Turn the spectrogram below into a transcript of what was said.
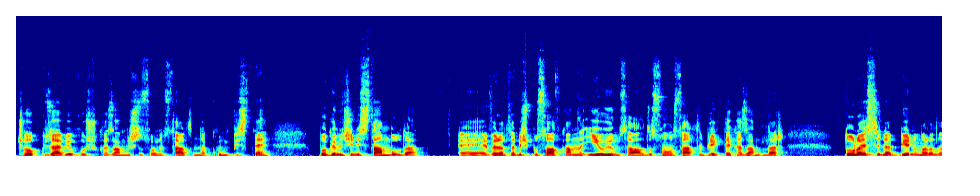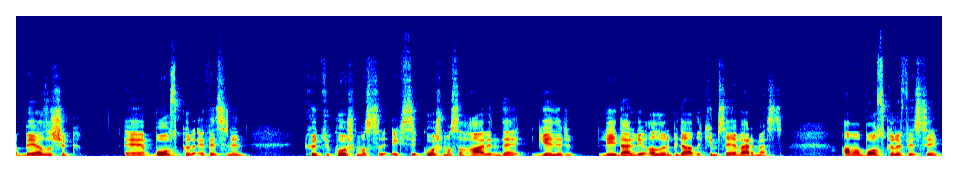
Çok güzel bir koşu kazanmıştı son startında kum pistte. Bugün için İstanbul'da e, Virat Abiş bu safkanla iyi uyum sağladı. Son startını birlikte kazandılar. Dolayısıyla bir numaralı Beyaz Işık e, Bozkır Efes'inin kötü koşması, eksik koşması halinde gelir liderliği alır bir daha da kimseye vermez. Ama Bozkır Efes'i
